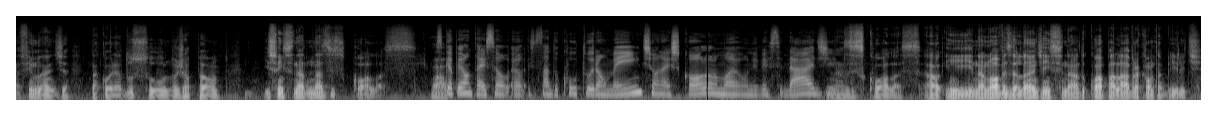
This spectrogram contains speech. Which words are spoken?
na Finlândia, na Coreia do Sul, no Japão. Isso é ensinado nas escolas. Uau. Isso que eu ia perguntar, isso é ensinado culturalmente ou na escola ou numa universidade? Nas escolas. E, e na Nova Zelândia é ensinado com a palavra accountability.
